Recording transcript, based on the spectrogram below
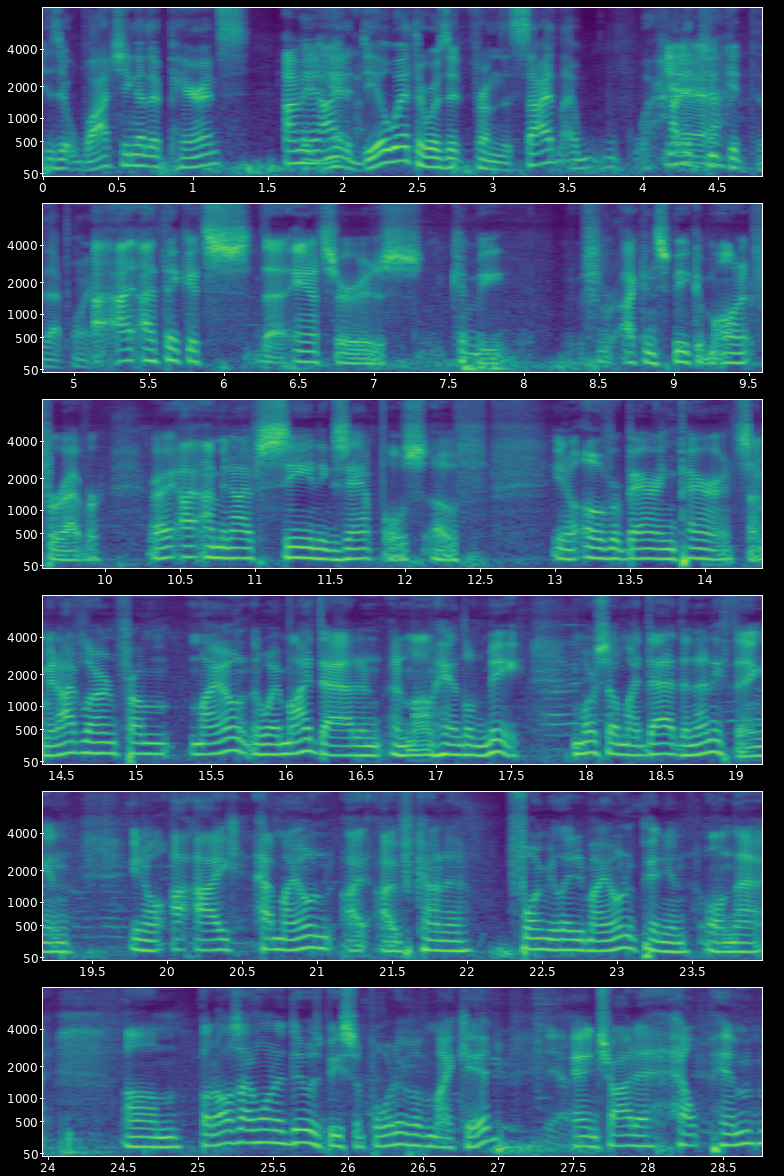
is it watching other parents? I mean, that you had I- to deal with, or was it from the sideline? How did you get to that point? I, I think it's the answer is can be. I can speak on it forever, right? I, I mean, I've seen examples of, you know, overbearing parents. I mean, I've learned from my own the way my dad and, and mom handled me, more so my dad than anything. And you know, I, I have my own. I, I've kind of formulated my own opinion on that. Um, but all I want to do is be supportive of my kid Yeah. and try to help him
